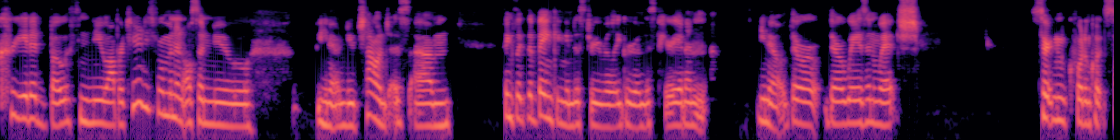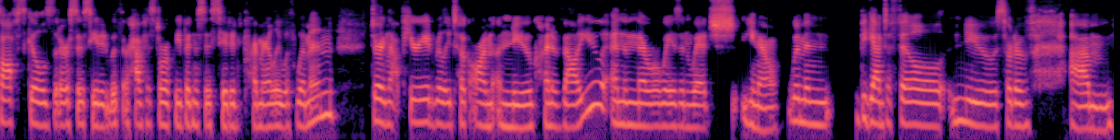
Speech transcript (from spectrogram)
created both new opportunities for women and also new, you know, new challenges. Um, things like the banking industry really grew in this period, and you know, there were there are ways in which certain quote unquote soft skills that are associated with or have historically been associated primarily with women during that period really took on a new kind of value and then there were ways in which you know women began to fill new sort of um,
